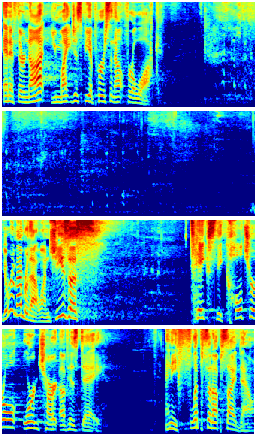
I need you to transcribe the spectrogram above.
And if they're not, you might just be a person out for a walk. You'll remember that one. Jesus takes the cultural org chart of his day and he flips it upside down.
